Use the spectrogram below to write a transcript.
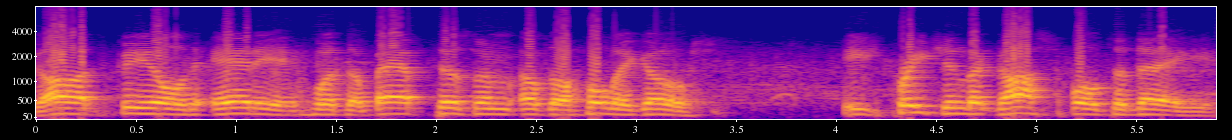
God filled Eddie with the baptism of the Holy Ghost. He's preaching the gospel today.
